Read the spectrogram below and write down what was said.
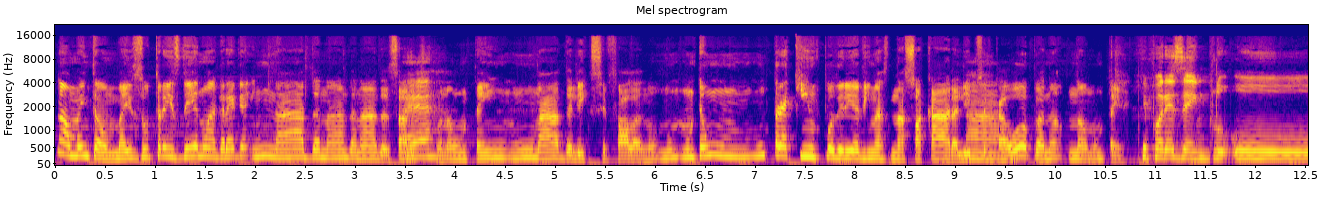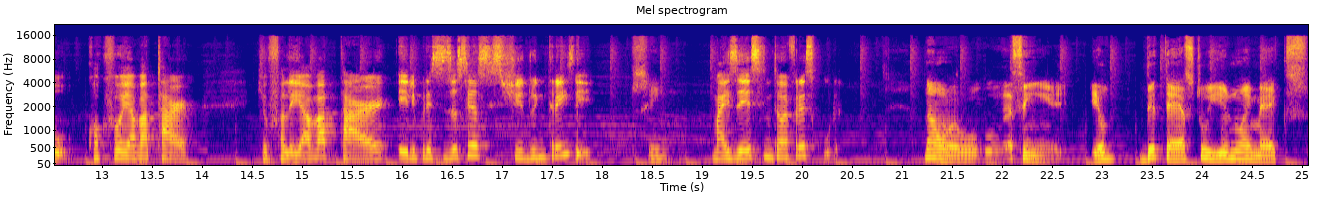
Não, mas então, mas o 3D não agrega em nada, nada, nada, sabe? É. Tipo, não tem um nada ali que você fala, não, não, tem um, um trequinho que poderia vir na, na sua cara ali pra você Ah. ficar, opa, não, não, não tem. Que, por exemplo, o. Qual que foi Avatar? Que eu falei, Avatar, ele precisa ser assistido em 3D. Sim. Mas esse, então, é frescura. Não, eu, assim, eu detesto ir no IMAX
